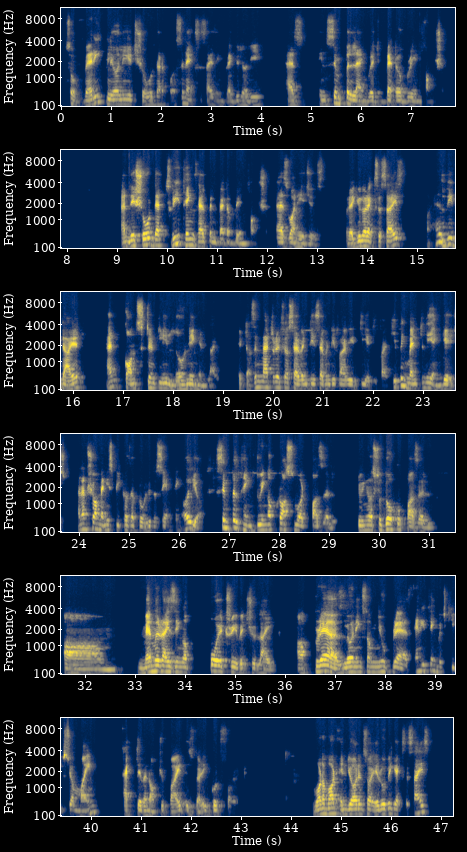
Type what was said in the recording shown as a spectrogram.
So very clearly, it shows that a person exercising regularly has, in simple language, better brain function. And they showed that three things help in better brain function as one ages regular exercise, a healthy diet, and constantly learning in life. It doesn't matter if you're 70, 75, 80, 85, keeping mentally engaged. And I'm sure many speakers have told you the same thing earlier. Simple things, doing a crossword puzzle, doing a Sudoku puzzle, um, memorizing a poetry which you like, uh, prayers, learning some new prayers, anything which keeps your mind active and occupied is very good for it. What about endurance or aerobic exercise?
